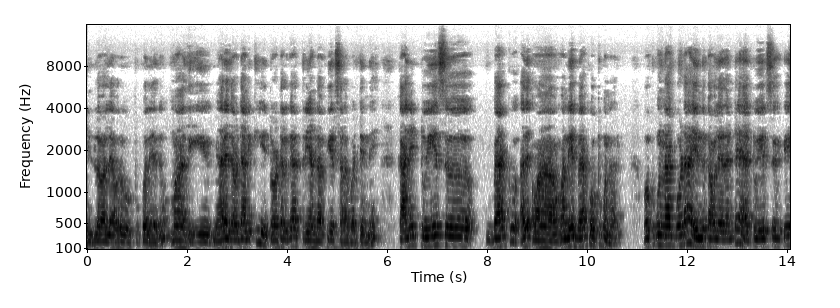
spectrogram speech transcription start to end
ఇంట్లో వాళ్ళు ఎవరు ఒప్పుకోలేదు. మాది మ్యారేజ్ అవ్వడానికి టోటల్గా త్రీ అండ్ హాఫ్ ఇయర్స్ అలా పట్టింది. కానీ టూ ఇయర్స్ బ్యాక్ అదే వన్ ఇయర్ బ్యాక్ ఒప్పుకున్నారు. ఒప్పుకున్నాక కూడా ఎందుకు అవ్వలేదంటే టూ ఇయర్స్కి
